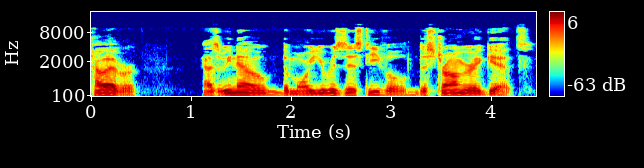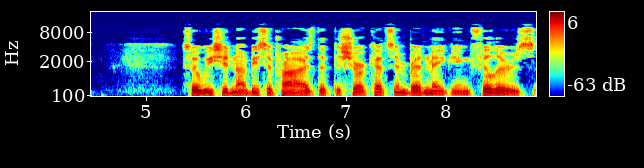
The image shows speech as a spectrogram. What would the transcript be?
However, as we know, the more you resist evil, the stronger it gets. So we should not be surprised that the shortcuts in bread making, fillers,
